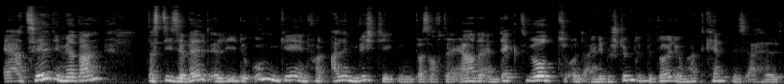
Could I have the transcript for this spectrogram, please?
Er erzählte mir dann, dass diese Weltelite umgehend von allem Wichtigen, das auf der Erde entdeckt wird und eine bestimmte Bedeutung hat, Kenntnis erhält.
